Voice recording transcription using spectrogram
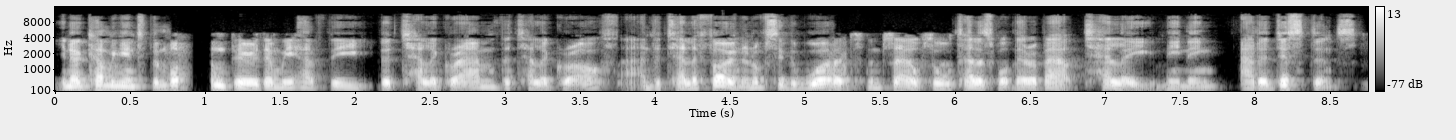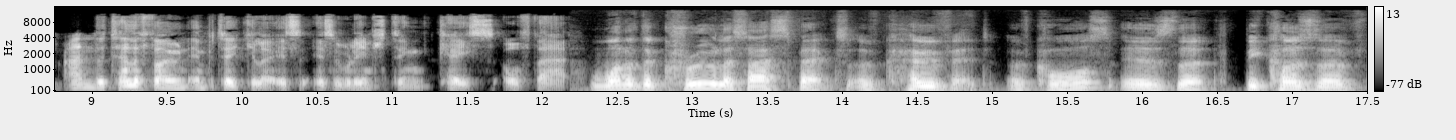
you know, coming into the modern period, then we have the, the telegram, the telegraph, and the telephone. And obviously the words themselves all tell us what they're about. Tele meaning at a distance. And the telephone in particular is, is a really interesting case of that. One of the cruelest aspects of COVID, of course, is that because of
